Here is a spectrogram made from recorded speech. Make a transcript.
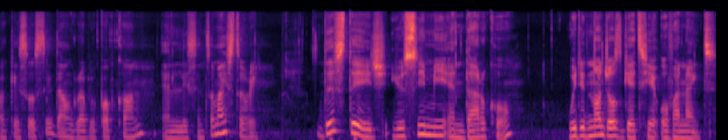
Okay, so sit down, grab your popcorn, and listen to my story. This stage, you see me and Darko. We did not just get here overnight.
